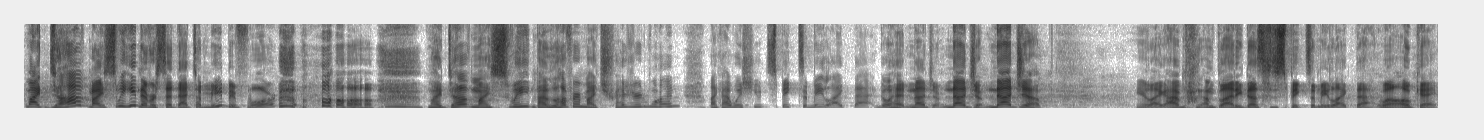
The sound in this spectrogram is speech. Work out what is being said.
My dove, my sweet. He never said that to me before. My dove, my sweet, my lover, my treasured one. Like, I wish you'd speak to me like that. Go ahead, nudge him, nudge him, nudge him. You're like, I'm, I'm glad he doesn't speak to me like that. Well, okay.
